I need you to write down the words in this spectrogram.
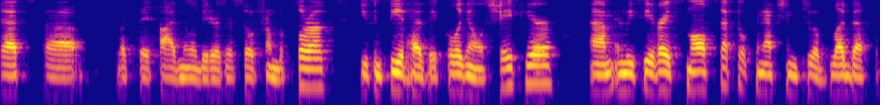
that's, uh, let's say five millimeters or so from the pleura. You can see it has a polygonal shape here, um, and we see a very small septal connection to a blood vessel.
